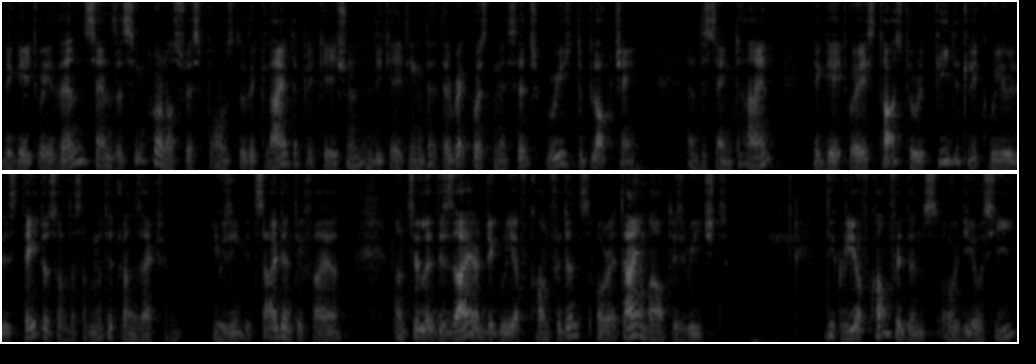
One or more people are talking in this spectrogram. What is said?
The gateway then sends a synchronous response to the client application indicating that the request message reached the blockchain. At the same time, the gateway starts to repeatedly query the status of the submitted transaction using its identifier until a desired degree of confidence or a timeout is reached. Degree of confidence, or DOC,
